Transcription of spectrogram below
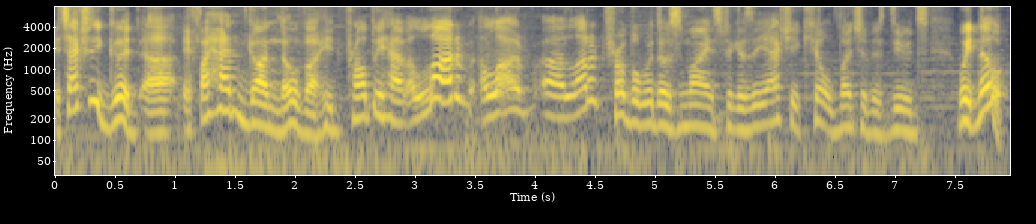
It's actually good. Uh, if I hadn't gone Nova, he'd probably have a lot of a lot of a lot of trouble with those mines because they actually killed a bunch of his dudes. Wait, no.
